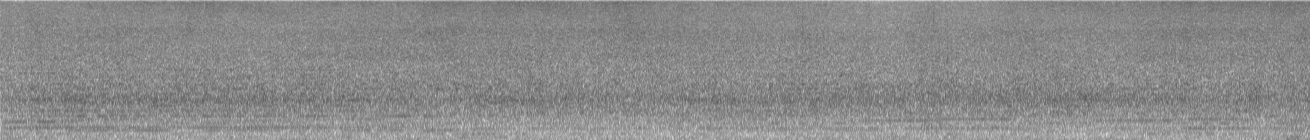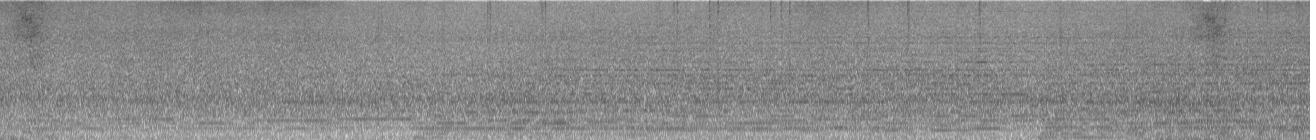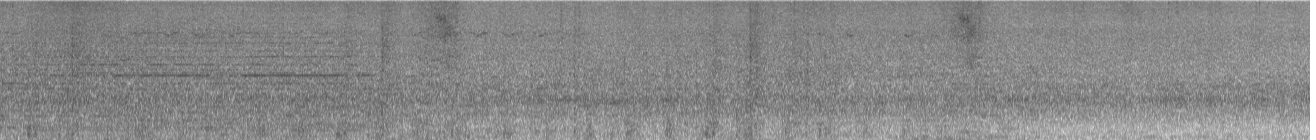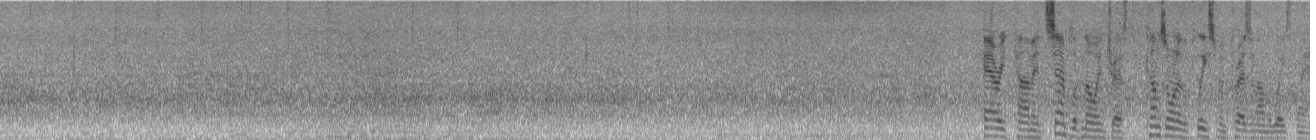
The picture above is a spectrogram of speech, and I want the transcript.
Harry comment, sample of no interest, comes from one of the policemen present on the wasteland.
